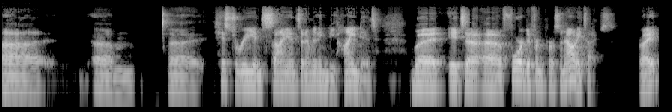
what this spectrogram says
uh, um, uh, history and science and everything behind it. But it's a four different personality types, right?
